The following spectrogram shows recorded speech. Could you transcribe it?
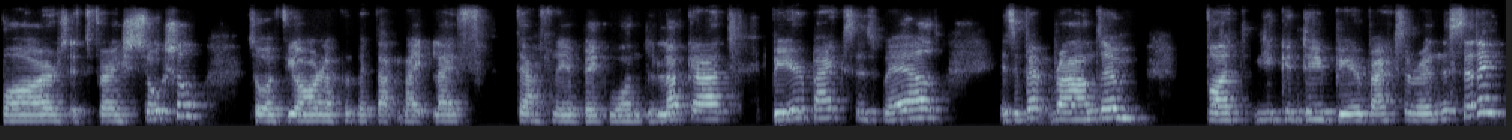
bars. It's very social. So if you are looking at that nightlife, definitely a big one to look at. Beer bikes as well is a bit random, but you can do beer bikes around the city.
